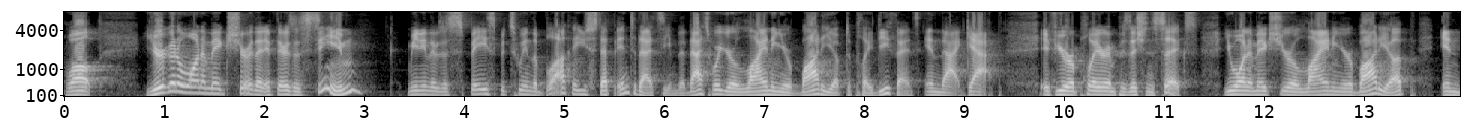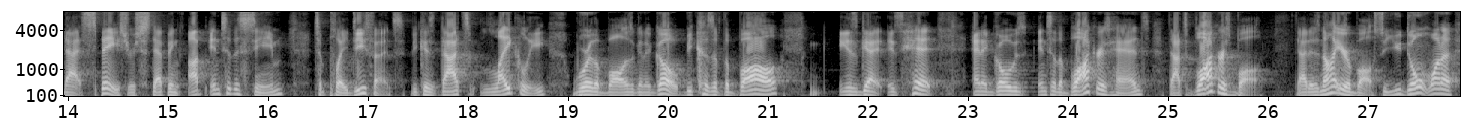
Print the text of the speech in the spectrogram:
Well, you're going to want to make sure that if there's a seam, meaning there's a space between the block that you step into that seam, that that's where you're lining your body up to play defense in that gap. If you're a player in position six, you want to make sure you're lining your body up in that space. You're stepping up into the seam to play defense because that's likely where the ball is going to go. Because if the ball is get is hit and it goes into the blocker's hands, that's blocker's ball. That is not your ball. So you don't want to.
